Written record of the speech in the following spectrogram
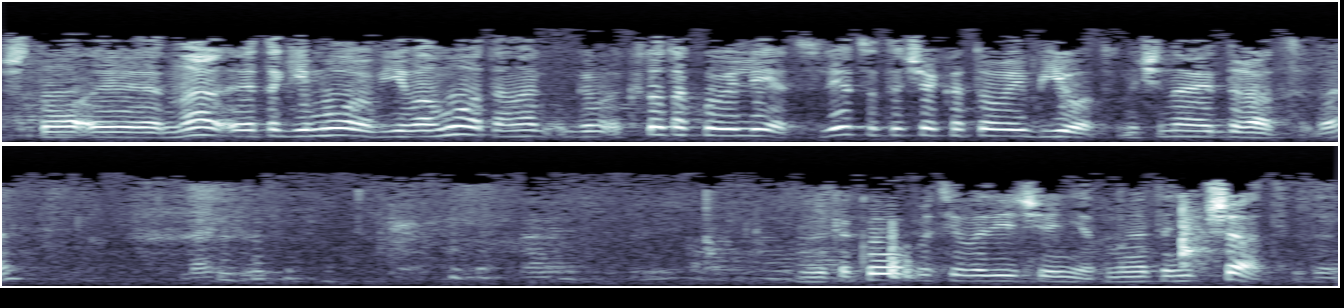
что э, на, эта гемора в Евамот, она, кто такой Лец? Лец это человек, который бьет, начинает драться, да? Никакого противоречия нет, но это не пшат. Это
